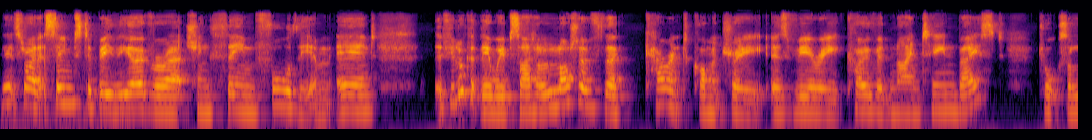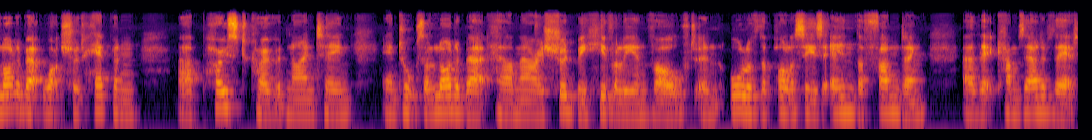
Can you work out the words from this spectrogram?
That's right. It seems to be the overarching theme for them. And if you look at their website, a lot of the current commentary is very COVID 19 based, talks a lot about what should happen uh, post COVID 19 and talks a lot about how Maori should be heavily involved in all of the policies and the funding uh, that comes out of that.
